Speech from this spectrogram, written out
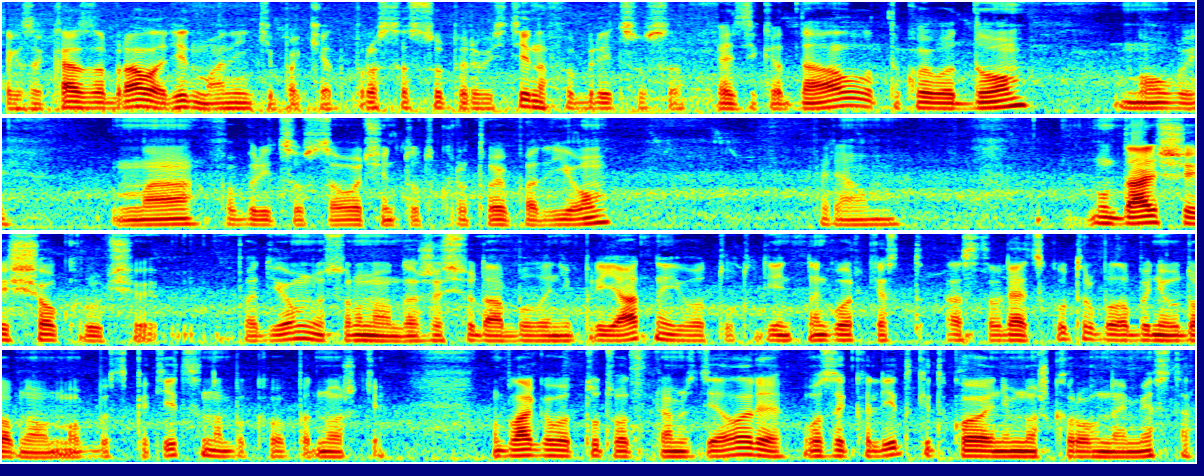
Так, заказ забрал один маленький пакет. Просто супер вести на Фабрициуса. Газик дал вот такой вот дом новый на Фабрициуса. Очень тут крутой подъем. Прям, ну дальше еще круче подъем, но все равно даже сюда было неприятно. Его тут где-нибудь на горке ост- оставлять скутер было бы неудобно. Он мог бы скатиться на боковой подножке. Но благо вот тут вот прям сделали. Возле калитки такое немножко ровное место.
